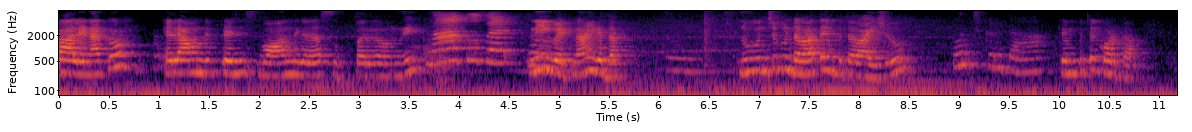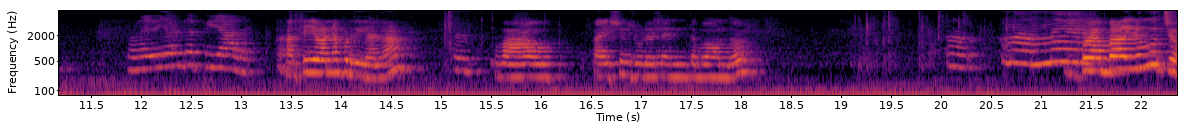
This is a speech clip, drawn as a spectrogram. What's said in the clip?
బాలే నాకు ఎలా ఉంది ఫ్రెండ్స్? బాగుంది కదా సూపర్గా ఉంది. నీకు పెట్టినా? ఇక దా. నువ్వు ఉంచుకుంటావా తెంపుతావా ఐషు? తెంపితే కొడతా. తీయమన్నప్పుడు తీయాలనా? వావ్ ఐషు చూడండి ఎంత బాగుందో. అబ్బా ఇలా కూర్చో.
